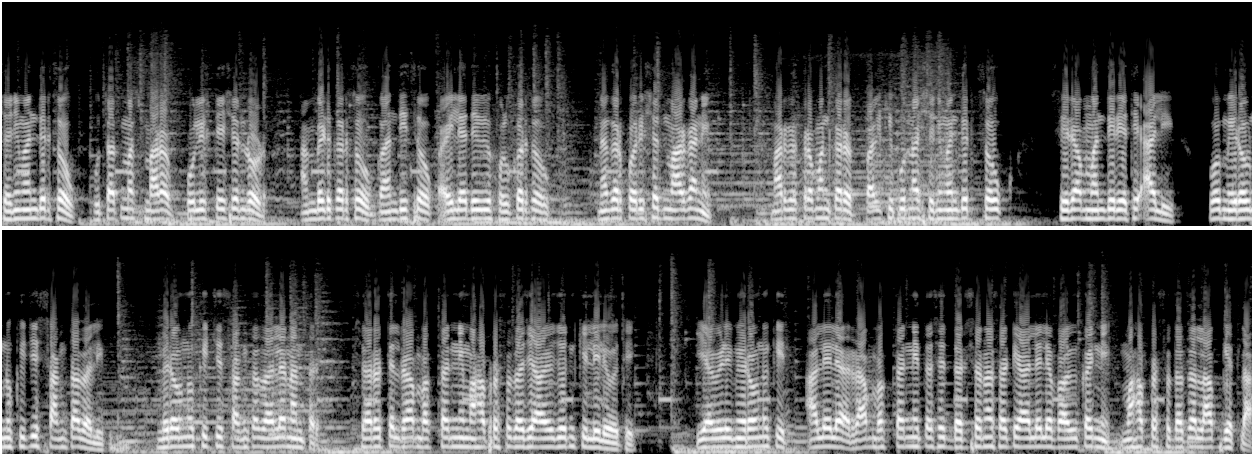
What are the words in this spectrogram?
शनी मंदिर चौक हुतात्मा स्मारक police station road Ambedkar Chowk Gandhi Chowk Ahilyadevi Holkar Chowk नगर परिषद मार्गाने मार्गक्रमण करत पालखी पुन्हा शनी मंदिर चौक श्रीराम मंदिर येथे आली व मिरवणुकीची सांगता झाली. मिरवणुकीची सांगता झाल्यानंतर शहरातील राम भक्तांनी महाप्रसादाचे आयोजन केलेले होते. यावेळी मिरवणुकीत आलेल्या राम भक्तांनी तसेच दर्शनासाठी आलेल्या भाविकांनी महाप्रसादाचा लाभ घेतला.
